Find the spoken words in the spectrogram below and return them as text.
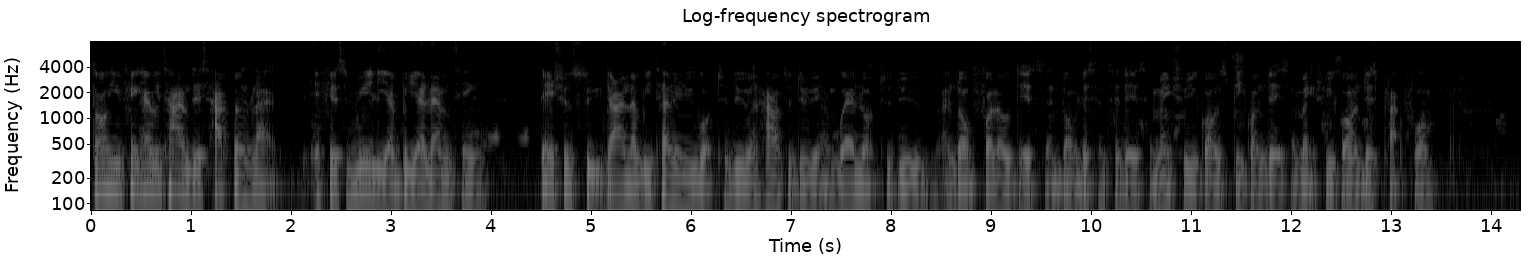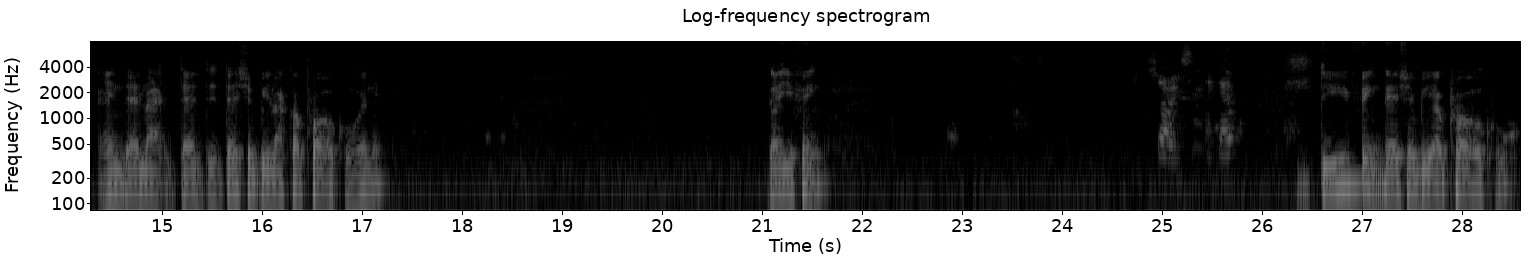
don't you think every time this happens like if it's really a blm thing they should sit down and be telling you what to do and how to do it and where not to do and don't follow this and don't listen to this and make sure you go and speak on this and make sure you go on this platform and then like there, there should be like a protocol in it don't you think Sorry, okay. Do you think there should be a protocol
